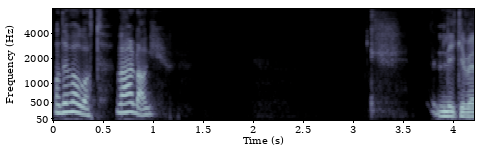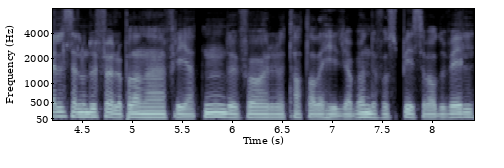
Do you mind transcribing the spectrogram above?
Og det var godt. Hver dag. Likevel, selv om du føler på denne friheten, du får tatt av deg hijaben, du får spise hva du vil,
